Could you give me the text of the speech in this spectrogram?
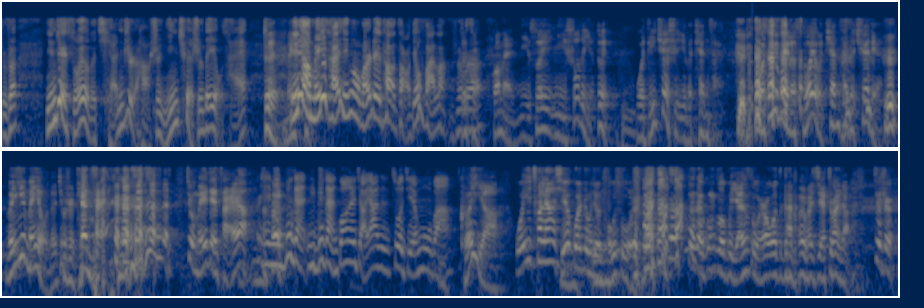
就是说您这所有的潜质哈，是您确实得有才。对您要没才，您跟我玩这套早就烦了，是不是？广美，你所以你说的也对，嗯我的确是一个天才，我具备了所有天才的缺点，唯一没有的就是天才，就没这才啊。而且你不敢，你不敢光着脚丫子做节目吧？可以啊，我一穿凉鞋，观众就投诉说 对待工作不严肃，然后我赶快把鞋穿上。这是，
